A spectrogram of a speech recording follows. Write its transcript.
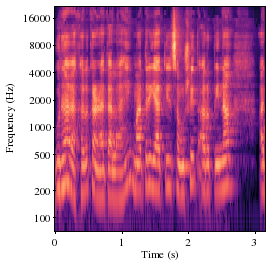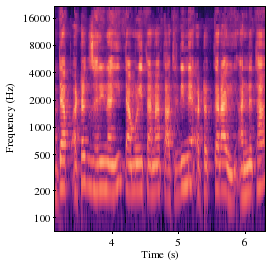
गुन्हा दाखल करण्यात आला आहे. मात्र यातील संशयित आरोपींना अद्याप अटक झाली नाही. त्यामुळे त्यांना तातडीने अटक करावी अन्यथा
